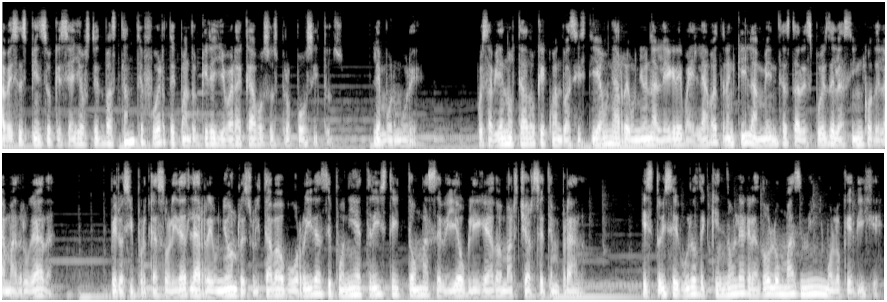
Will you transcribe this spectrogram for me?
A veces pienso que se halla usted bastante fuerte cuando quiere llevar a cabo sus propósitos, le murmuré, pues había notado que cuando asistía a una reunión alegre bailaba tranquilamente hasta después de las cinco de la madrugada, pero si por casualidad la reunión resultaba aburrida se ponía triste y Thomas se veía obligado a marcharse temprano. Estoy seguro de que no le agradó lo más mínimo lo que dije,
